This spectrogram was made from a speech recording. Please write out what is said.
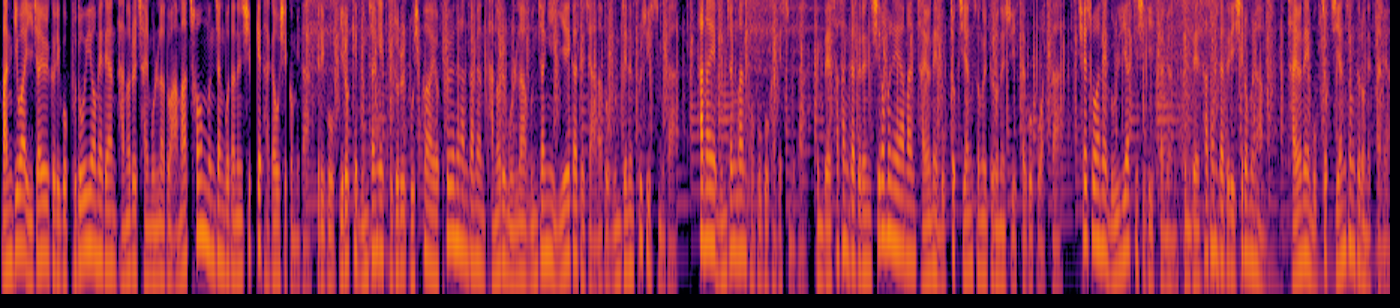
만기와 이자율 그리고 부도 위험에 대한 단어를 잘 몰라도 아마 처음 문장보다는 쉽게 다가오실 겁니다. 그리고 이 렇게 문장의 구조를 도식화하여 표현을 한다면 단어를 몰라 문장이 이해가 되지 않아도 문제는 풀 수 있습니다. 하나의 문장만 더 보고 가겠습니다. 근데 사상가들은 실험을 해야만 자연의 목적 지향성을 드러낼 수 있다고 보았다. 최소한의 논리학 지식이 있다면 근데 사상가들이 실험을 함 자연의 목적 지향성 드러냈다면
